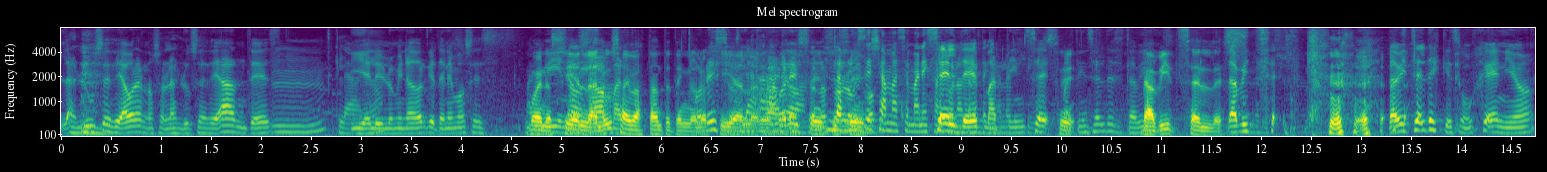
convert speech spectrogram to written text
las luces de ahora no son las luces de antes. Mm, claro. Y el iluminador que tenemos es. Bueno, sí, en la luz hay bastante tecnología. eso, en la Claro, luz. por se manejan con otra Celdes, Martín. Ce- Sí. Martín Celdes está bien. David Celdes. David Celdes. David Celdes, que es un genio,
